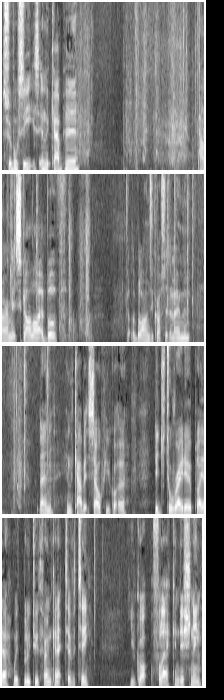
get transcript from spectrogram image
Swivel seats in the cab here. Panoramic skylight above got the blinds across at the moment. Then in the cab itself you've got a digital radio player with Bluetooth phone connectivity. You've got full air conditioning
